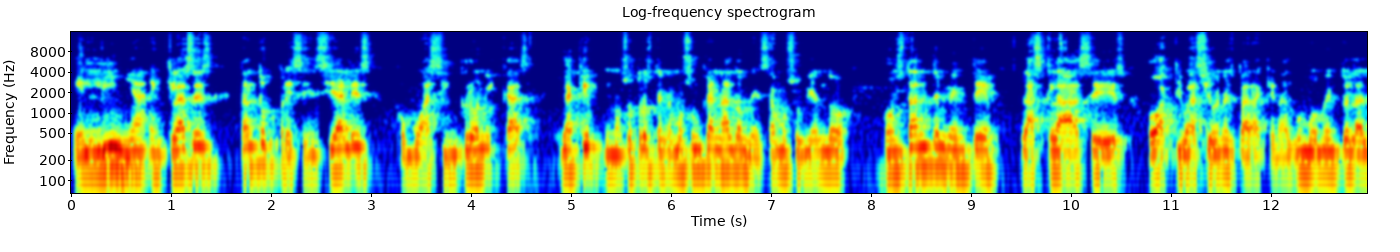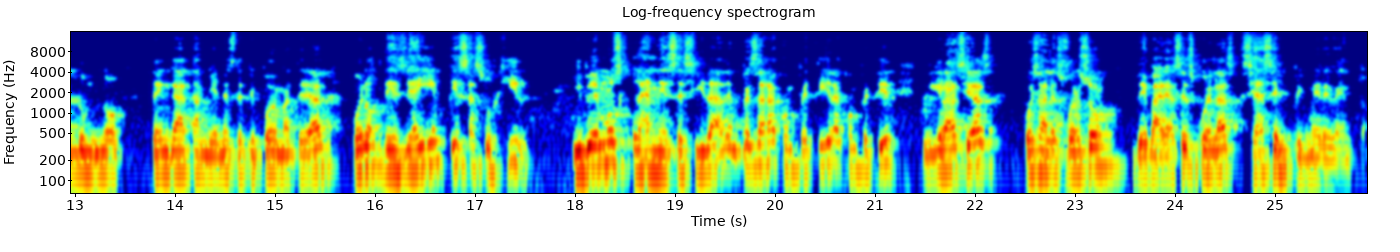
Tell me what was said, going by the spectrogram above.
en línea, en clases tanto presenciales como asincrónicas, ya que nosotros tenemos un canal donde estamos subiendo constantemente las clases o activaciones para que en algún momento el alumno tenga también este tipo de material. Bueno, desde ahí empieza a surgir y vemos la necesidad de empezar a competir, a competir, y gracias pues al esfuerzo de varias escuelas se hace el primer evento.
